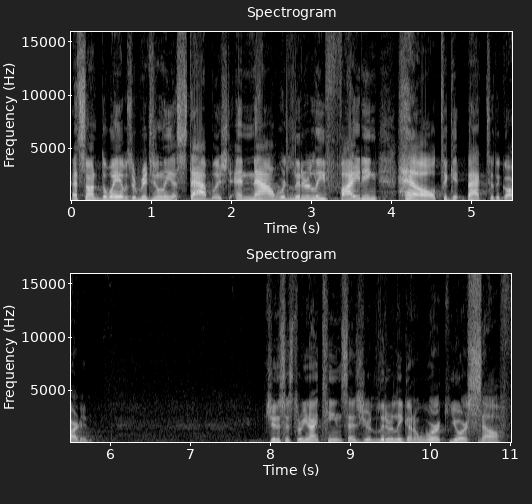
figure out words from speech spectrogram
That's not the way it was originally established. And now we're literally fighting hell to get back to the garden. Genesis 3:19 says you're literally going to work yourself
